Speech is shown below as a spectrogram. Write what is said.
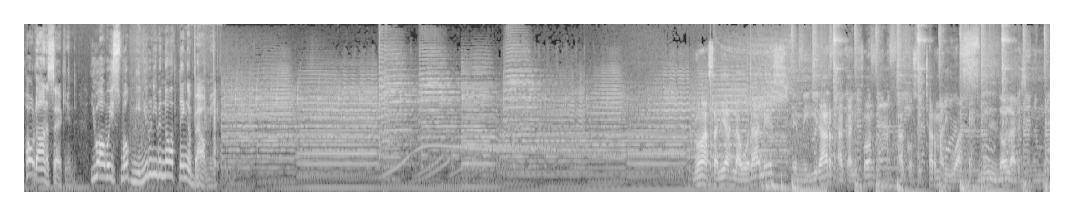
hold on a second. You always smoke me and you don't even know a thing about me. Nuevas salidas laborales, emigrar a California a cosechar marihuana. Es mil dólares en un mes.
